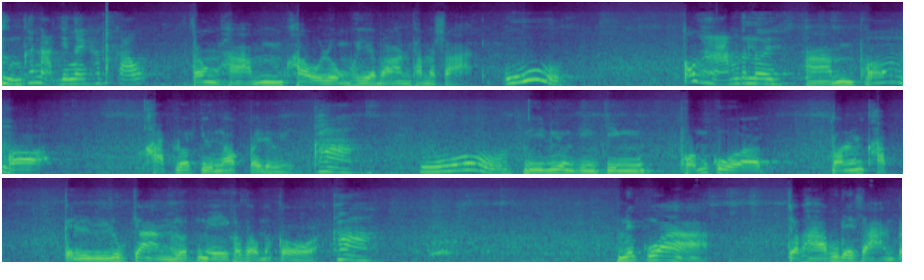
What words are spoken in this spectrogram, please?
ถึงขนาดยังไงคะพี่เก้าต้องหามเข้าโรงพยาบาลธรรมศาสตร์โอ้ต้องหามกันเลย หามเพราะอืมเพราะขับรถอยู่น็อกไปเลย ค่ะโอ้นี่เรื่องจริง ๆ ผมกลัวตอนนั้นขับเป็นลูกจ้างรถเมย์เขาสมกอะค่ะ นึกว่าจะพาผู้โดยสารไป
